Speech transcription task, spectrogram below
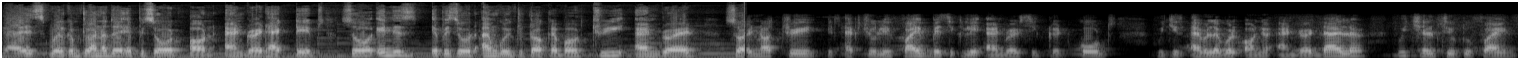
guys welcome to another episode on android hack tips. So in this episode i'm going to talk about three android sorry not three it's actually five basically android secret codes which is available on your android dialer which helps you to find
